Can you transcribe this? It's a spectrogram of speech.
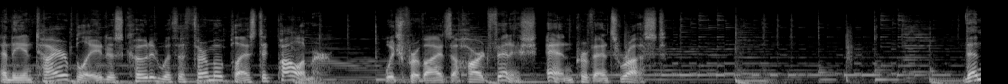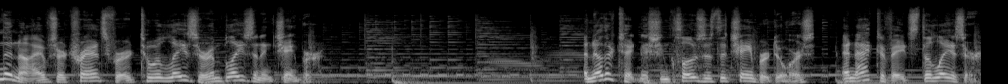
and the entire blade is coated with a thermoplastic polymer, which provides a hard finish and prevents rust. Then the knives are transferred to a laser emblazoning chamber. Another technician closes the chamber doors and activates the laser.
